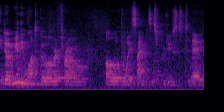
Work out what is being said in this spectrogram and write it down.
I don't really want to go overthrow all of the way science is produced today.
